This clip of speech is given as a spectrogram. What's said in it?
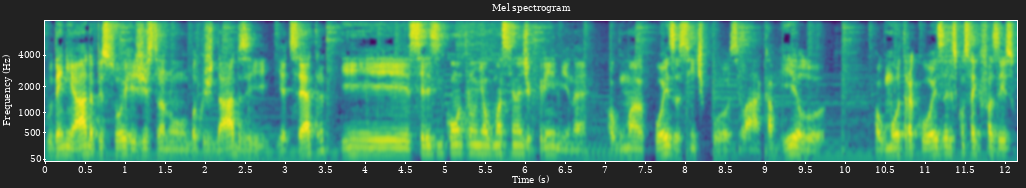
o DNA da pessoa e registra num banco de dados e, e, etc. E se eles encontram em alguma cena de crime, né, alguma coisa assim, tipo, sei lá, cabelo, alguma outra coisa, eles conseguem fazer isso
